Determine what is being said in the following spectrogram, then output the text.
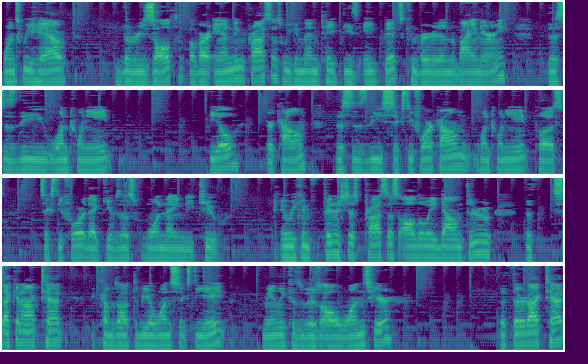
Once we have the result of our ANDing process, we can then take these 8 bits, convert it into binary. This is the 128 field or column. This is the 64 column, 128 plus 64. That gives us 192. And we can finish this process all the way down through the second octet. It comes out to be a 168 mainly because there's all ones here. The third octet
